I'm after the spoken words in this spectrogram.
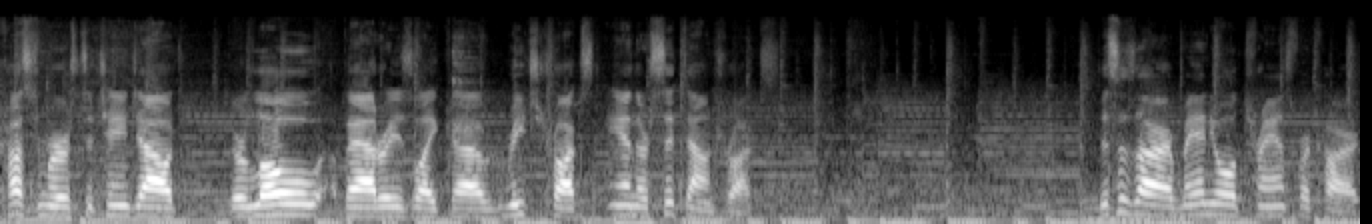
customers to change out their low batteries like uh, reach trucks and their sit-down trucks. This is our manual transfer cart.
